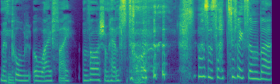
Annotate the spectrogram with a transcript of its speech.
med pool och wifi. Var som helst. Mm. Ja, och så satt vi liksom och bara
